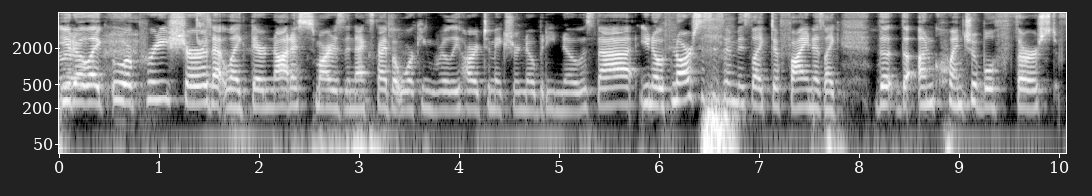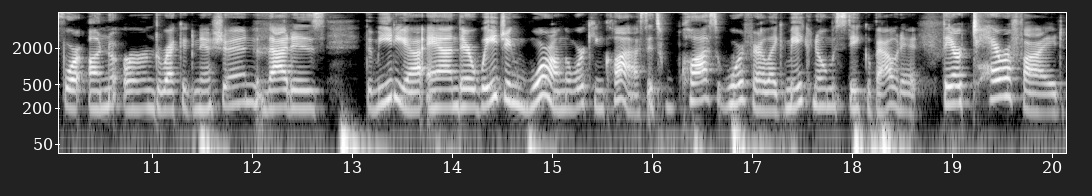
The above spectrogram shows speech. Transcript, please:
you know like who are pretty sure that like they're not as smart as the next guy but working really hard to make sure nobody knows that. You know if narcissism is like defined as like the the unquenchable thirst for unearned recognition that is the media and they're waging war on the working class. It's class warfare like make no mistake about it. They are terrified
